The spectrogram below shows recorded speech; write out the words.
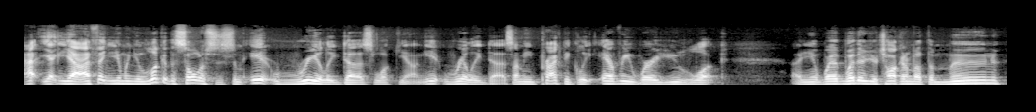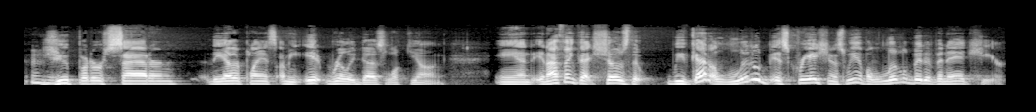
I, yeah, yeah, I think you know, when you look at the solar system, it really does look young. It really does. I mean, practically everywhere you look, uh, you know, whether you're talking about the moon, mm-hmm. Jupiter, Saturn, the other planets, I mean, it really does look young. And, and I think that shows that we've got a little, as creationists, we have a little bit of an edge here.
